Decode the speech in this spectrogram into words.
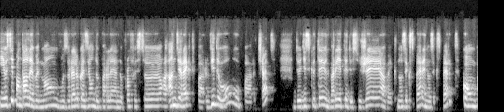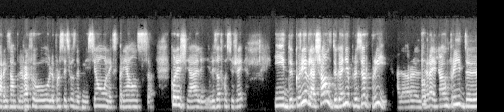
Et aussi, pendant l'événement, vous aurez l'occasion de parler à nos professeurs en direct par vidéo ou par chat, de discuter une variété de sujets avec nos experts et nos expertes, comme par exemple le RAFO, le processus d'admission, l'expérience collégiale et les autres sujets et de courir la chance de gagner plusieurs prix. Alors, il y a un prix de...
